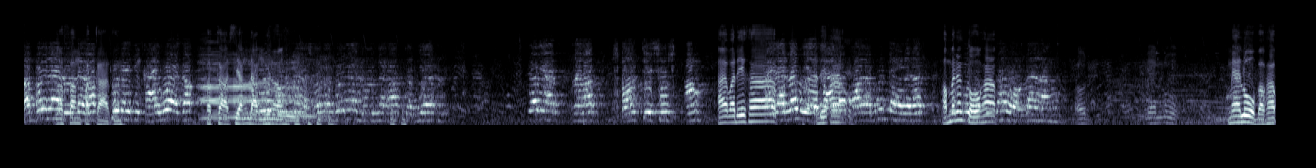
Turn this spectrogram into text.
อำเภอแรกมาฟังประกาศก่อนผู้ใดที่ขายวัวครับประกาศเสียงดังพี่น้องอำเภอแรดูนะครับจำเนียนเจ้ายันนะครับสองเจ็ดศูนย์สองไอ้สวัสดีครับรายละเอียสวัสดีครับขอรับพื้นใดนะครับเอาไม่ต้องโตครับด้านหลังด้านหลังเอาเรียนลูกแม่ลูกบ่ครับ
